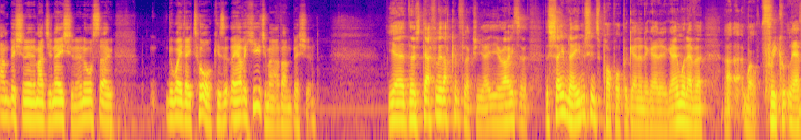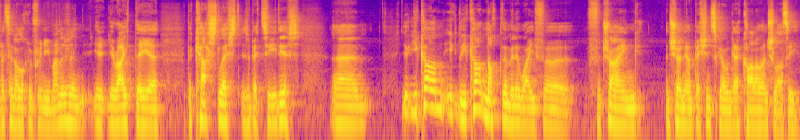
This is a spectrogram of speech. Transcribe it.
ambition and imagination, and also the way they talk is that they have a huge amount of ambition. Yeah, there's definitely that confliction. Yeah, you're right. The same names seem to pop up again and again and again. Whenever, uh, well, frequently Everton are looking for a new manager, and you're right. The uh, the cast list is a bit tedious. Um, you, you can't you, you can't knock them in a way for for trying and showing the ambition to go and get Carlo Ancelotti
